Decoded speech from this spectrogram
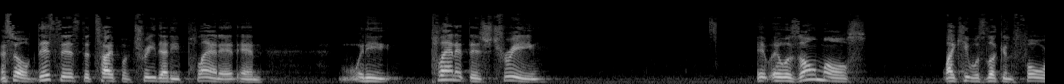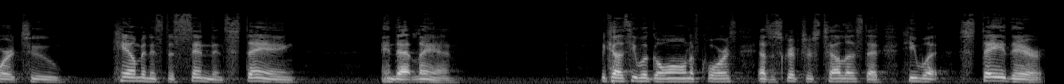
And so this is the type of tree that he planted. And when he planted this tree, it, it was almost like he was looking forward to him and his descendants staying in that land. Because he would go on, of course, as the scriptures tell us, that he would stay there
